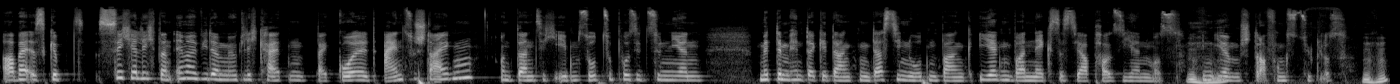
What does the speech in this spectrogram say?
Aber es gibt sicherlich dann immer wieder Möglichkeiten, bei Gold einzusteigen und dann sich eben so zu positionieren mit dem Hintergedanken, dass die Notenbank irgendwann nächstes Jahr pausieren muss mhm. in ihrem Straffungszyklus. Mhm.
